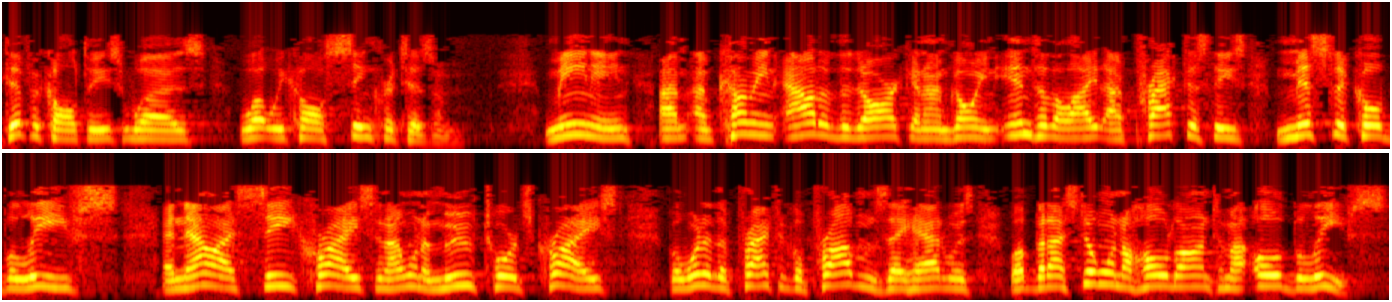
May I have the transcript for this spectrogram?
difficulties was what we call syncretism meaning I'm, I'm, coming out of the dark and I'm going into the light. I've practiced these mystical beliefs and now I see Christ and I want to move towards Christ. But one of the practical problems they had was, well, but I still want to hold on to my old beliefs.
